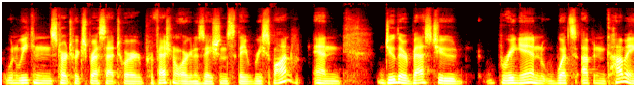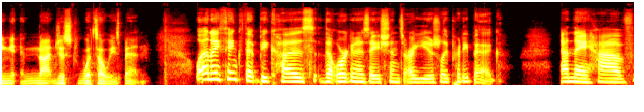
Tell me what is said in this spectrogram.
when we can start to express that to our professional organizations, they respond and do their best to bring in what's up and coming and not just what's always been. Well, and I think that because the organizations are usually pretty big and they have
